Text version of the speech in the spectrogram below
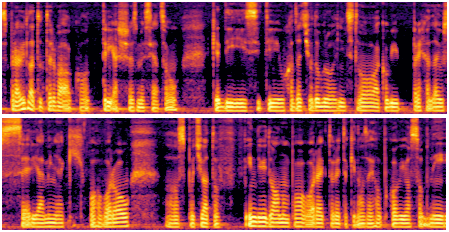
Z pravidla to trvá okolo 3 až 6 mesiacov kedy si tí uchádzači o dobrovoľníctvo akoby prechádzajú sériami nejakých pohovorov. Spočíva to v individuálnom pohovore, ktorý je taký naozaj hĺbkový, osobný.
